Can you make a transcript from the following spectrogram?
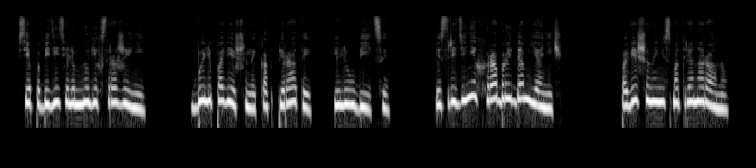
все победители многих сражений, были повешены как пираты или убийцы. И среди них храбрый Дамьянич, повешенный несмотря на рану,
